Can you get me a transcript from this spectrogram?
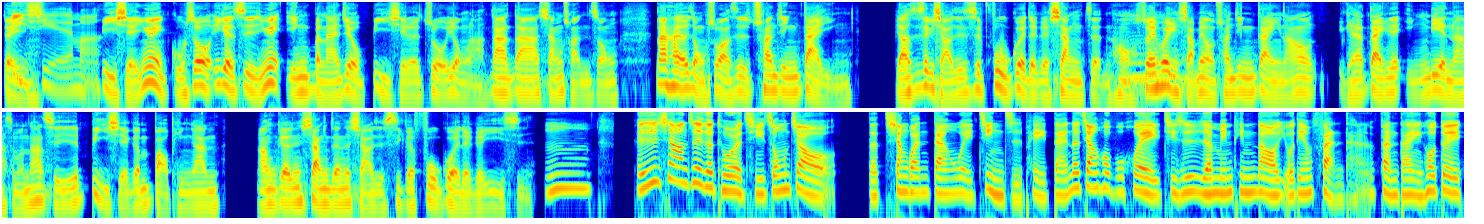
对。辟，邪嘛，辟邪，因为古时候一个是因为银本来就有辟邪的作用啦，大家大家相传中，那还有一种说法是穿金戴银，表示这个小孩子是富贵的一个象征吼，所以会给小朋友穿金戴银，然后给他戴一些银链啊什么，它其实是辟邪跟保平安，然后跟象征这小孩子是一个富贵的一个意思。嗯，可是像这个土耳其宗教的相关单位禁止佩戴，那这样会不会其实人民听到有点反弹？反弹以后对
